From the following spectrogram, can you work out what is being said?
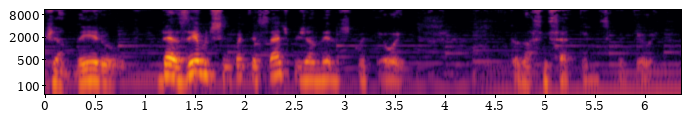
janeiro, dezembro de 57 para janeiro de 58. Que eu nasci em setembro de 58.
